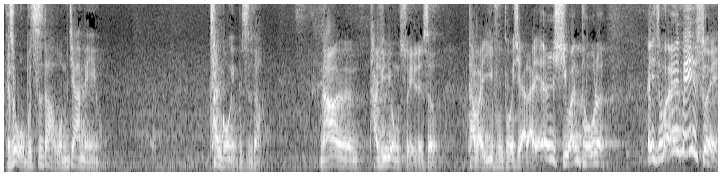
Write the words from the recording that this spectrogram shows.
可是我不知道，我们家没有，唱工也不知道。然后他去用水的时候，他把衣服脱下来，哎，洗完头了，哎，怎么哎没水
